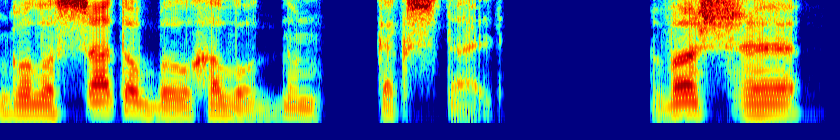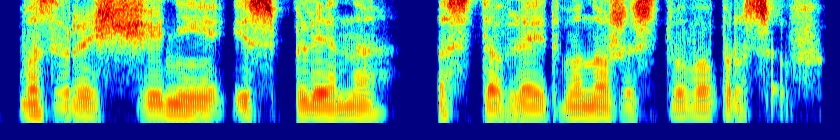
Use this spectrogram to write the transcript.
Голос Сато был холодным, как сталь. «Ваше возвращение из плена оставляет множество вопросов.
